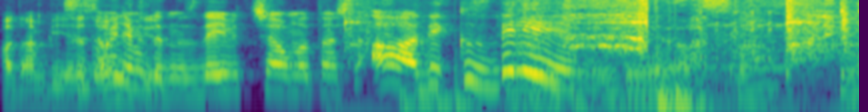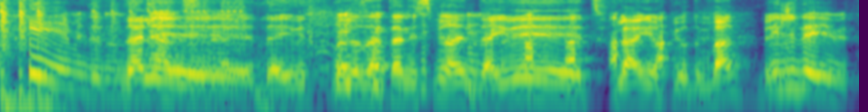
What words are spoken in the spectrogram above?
adam bir yere Siz öyle mi dediniz? David Chaum'la tanıştı. Aa de, kız deli. Deli mi dediniz kendisine? Deli. David böyle zaten ismi hani David falan yapıyordum ben. Beni Deli David.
